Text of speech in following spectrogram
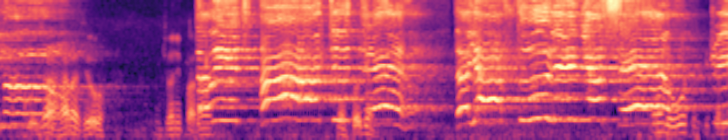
Coisa rara ver o Johnny parar. De- Olha outro aqui também.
